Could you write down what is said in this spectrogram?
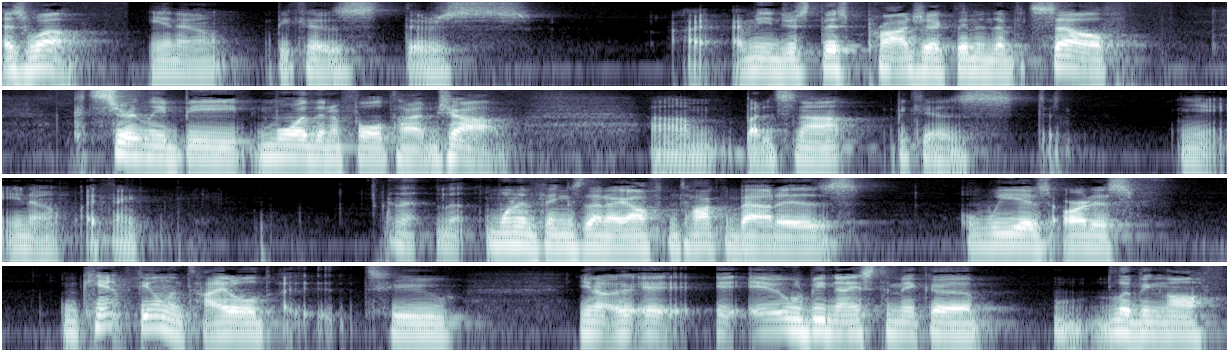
as well. You know, because there's, I, I mean, just this project in and of itself could certainly be more than a full time job, um, but it's not because you know I think one of the things that I often talk about is we as artists we can't feel entitled to you know it, it, would be nice to make a living off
